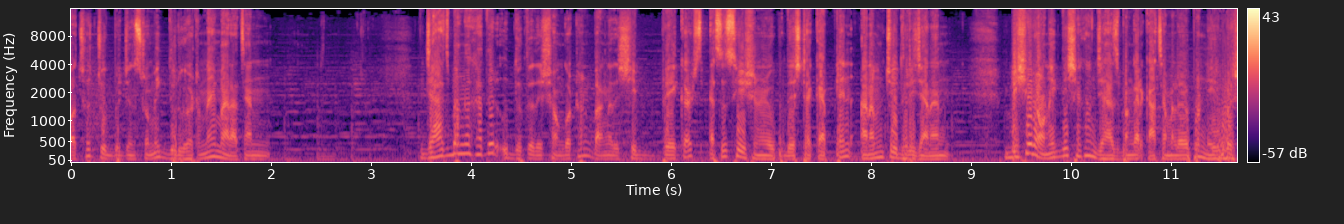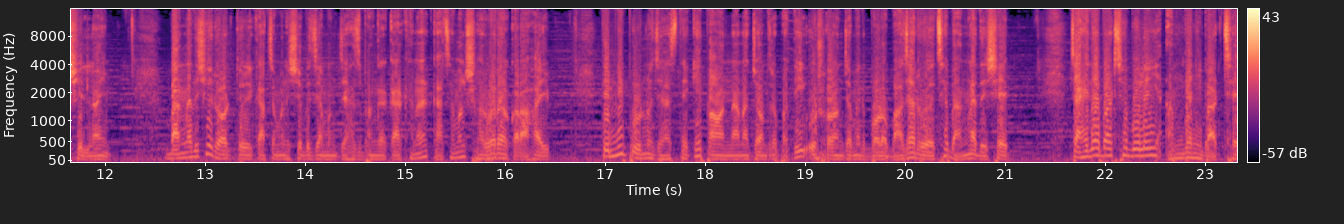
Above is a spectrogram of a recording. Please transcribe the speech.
বছর চব্বিশ জন শ্রমিক দুর্ঘটনায় মারা যান। জাহাজভাঙ্গা খাতের উদ্যোক্তাদের সংগঠন বাংলাদেশ শিপ ব্রেকার্স অ্যাসোসিয়েশনের উপদেষ্টা ক্যাপ্টেন আনাম চৌধুরী জানান, বিশ্বের অনেক দেশ এখন জাহাজ ভাঙ্গার কাঁচামালের উপর নির্ভরশীল নয়। বাংলাদেশে রড তৈরির কাঁচামাল হিসেবে যেমন জাহাজ ভাঙ্গা কারখানার কাঁচামাল সরবরাহ করা হয়, তেমনি পুরনো জাহাজ থেকে পাওয়ার নানা যন্ত্রপাতি ও সরঞ্জামের বড় বাজার রয়েছে বাংলাদেশে। চাহিদা বাড়ছে বলেই আমদানি বাড়ছে।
